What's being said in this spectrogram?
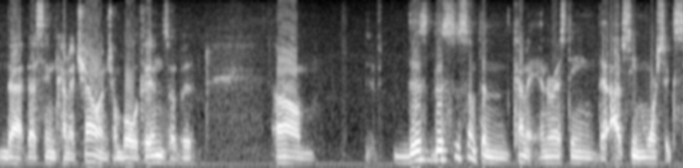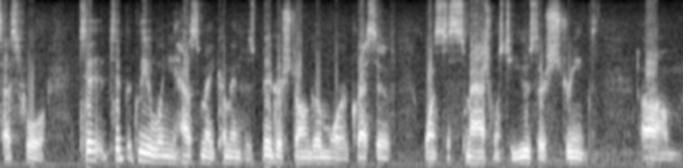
that that same kind of challenge on both ends of it. Um, this this is something kind of interesting that I've seen more successful. T- typically, when you have somebody come in who's bigger, stronger, more aggressive, wants to smash, wants to use their strength, um,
